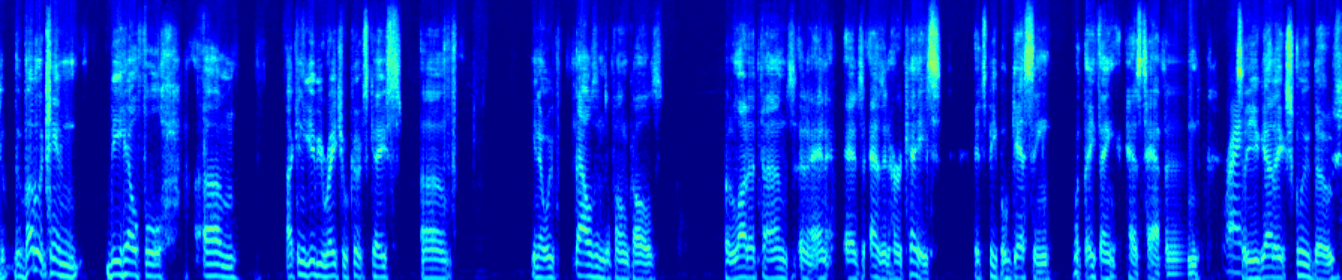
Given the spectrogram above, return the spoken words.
the, the public can be helpful. Um, I can give you Rachel Cook's case. Um, you know, we've thousands of phone calls, but a lot of times, and, and as as in her case, it's people guessing what they think has happened. Right. So you got to exclude those,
